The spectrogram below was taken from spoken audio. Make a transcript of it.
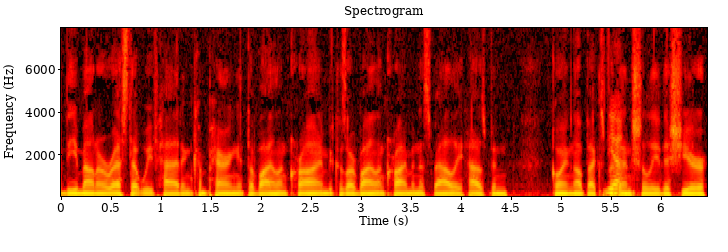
the amount of arrests that we've had and comparing it to violent crime because our violent crime in this valley has been going up exponentially this year.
